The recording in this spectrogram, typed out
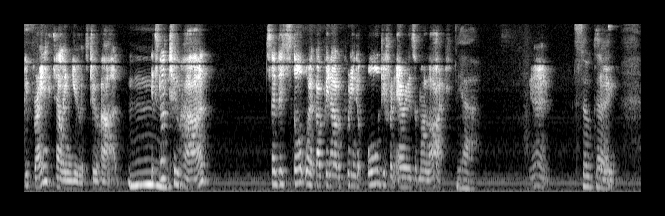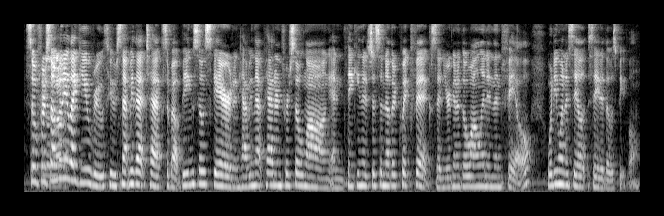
your brain's telling you it's too hard. Mm. It's not too hard. So this thought work I've been able to put into all different areas of my life. Yeah. Yeah. So good. So So for somebody like you, Ruth, who sent me that text about being so scared and having that pattern for so long and thinking that it's just another quick fix and you're going to go all in and then fail, what do you want to say say to those people?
